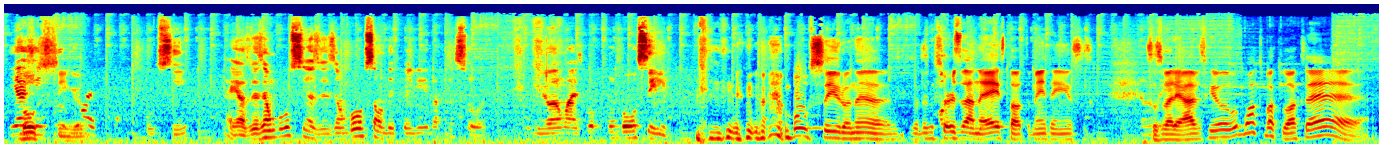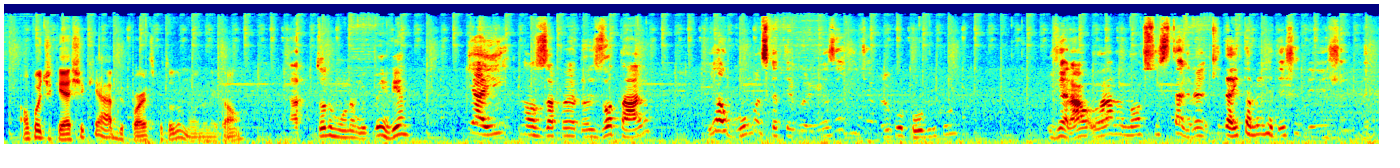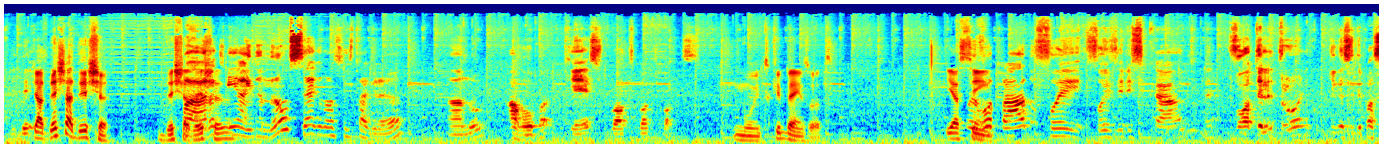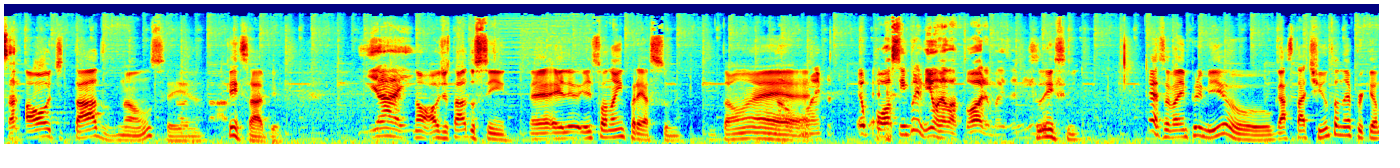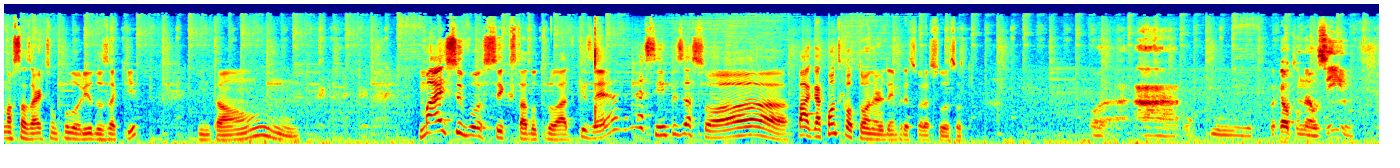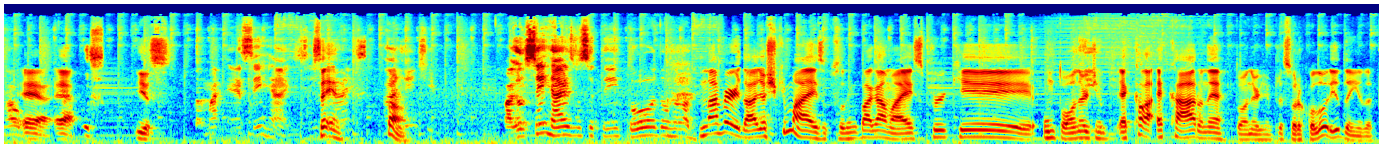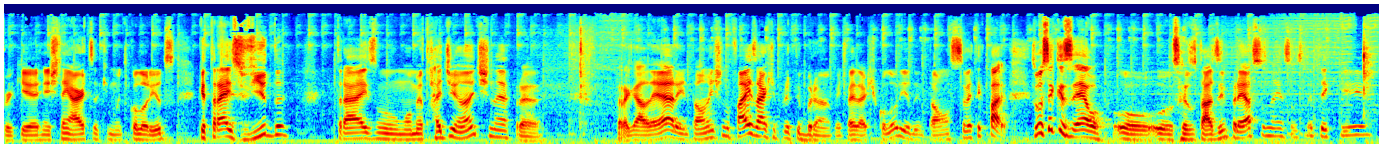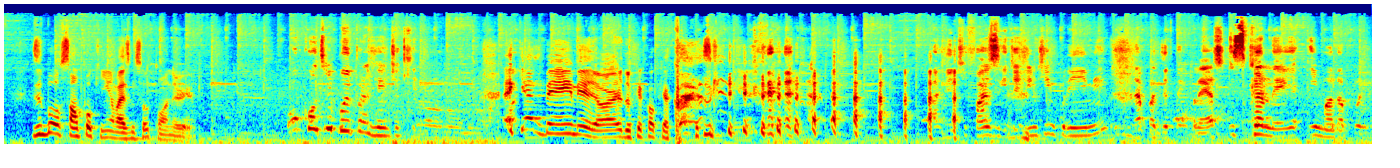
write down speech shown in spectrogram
E a Bolsinho. gente vai- bolsinho. É, às vezes é um bolsinho, às vezes é um bolsão, depende da pessoa. O meu é mais um bolsinho. Bolseiro, né? O Senhor dos Anéis tal, também tem essas, essas variáveis. Que o Box Box Box é um podcast que abre portas pra todo mundo, né? Então, Tá, todo mundo é muito bem-vindo. E aí, nossos apoiadores votaram. E algumas categorias a gente abriu pro público em geral lá no nosso Instagram. Que daí também já deixa, deixa. Né? Já deixa, deixa. Deixa, Para deixa. quem ainda não segue nosso Instagram, lá no arroba castboxboxbox. Muito que bem, Zoto. E Foi assim, votado, foi, foi verificado, né? Voto eletrônico, diga-se de passagem. auditado? Não, não sei. né? Quem sabe? E aí. Não, auditado sim. É, ele, ele só não é impresso, né? Então é. Não, não é- Eu posso imprimir um relatório, mas é minha. Sim, sim. É, você vai imprimir, gastar tinta, né? Porque as nossas artes são coloridas aqui. Então. Mas se você que está do outro lado quiser, é simples, é só pagar. Quanto que é o toner da impressora sua, Soto? A- o, o, porque é o tunelzinho? O- É, é. Isso. É 100 reais. 100 Cem? reais. Então. A gente, pagando 100 reais, você tem todo o relatório. Na verdade, acho que mais. A pessoa tem que pagar mais porque um toner de, é, é caro, né? Toner de impressora colorida ainda, porque a gente tem artes aqui muito coloridos que traz vida, traz um momento radiante, né, pra, pra galera. Então a gente não faz arte preto e branco, a gente faz arte colorida. Então você vai ter que pagar. Se você quiser o- o- os resultados impressos, né, você vai ter que desembolsar um pouquinho mais no seu toner. Ou contribui pra gente aqui no. no- É que é bem melhor do que qualquer coisa que A gente faz o seguinte: a gente imprime, né, pra dizer que tá impresso, escaneia e manda por aí.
